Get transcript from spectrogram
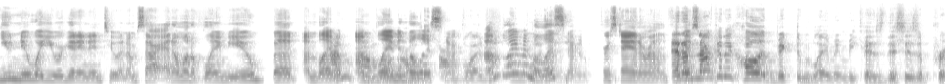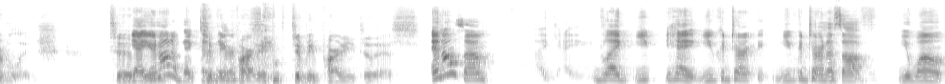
you knew what you were getting into. And I'm sorry, I don't want to blame you, but I'm blaming I'm- I'm, I'm- blaming the I'm listener. blaming- I'm I'm blaming the listener you. for staying around. For And I'm not going to call it victim blaming because this is a privilege to Yeah, be, you're not a victim to be here. party to be party to this. And also, like you, hey, you could turn you could turn us off. You won't.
